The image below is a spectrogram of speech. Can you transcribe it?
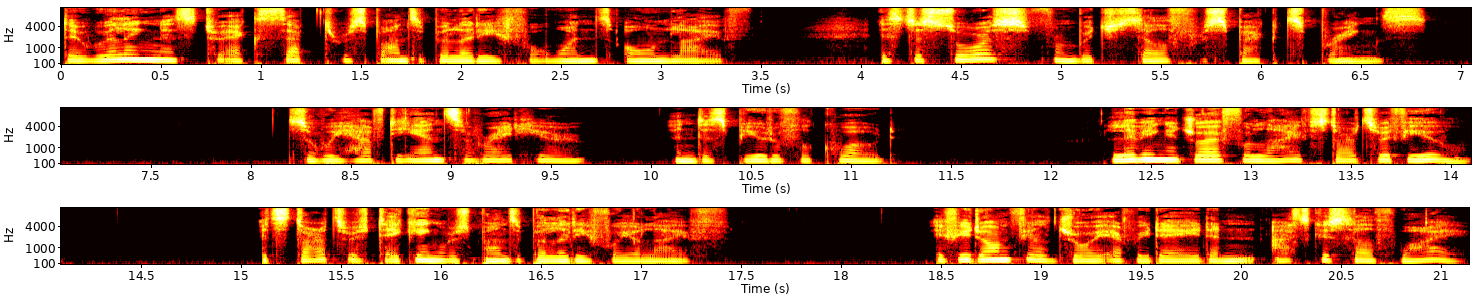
the willingness to accept responsibility for one's own life, is the source from which self-respect springs. So we have the answer right here in this beautiful quote. Living a joyful life starts with you. It starts with taking responsibility for your life. If you don't feel joy every day, then ask yourself why.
